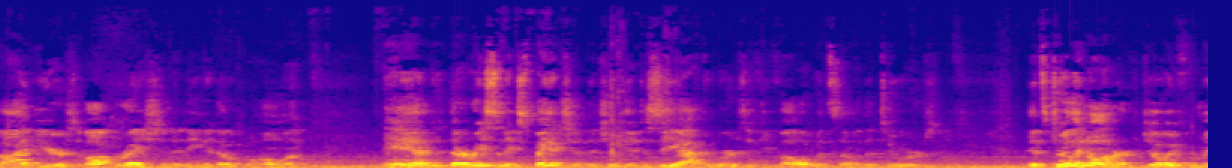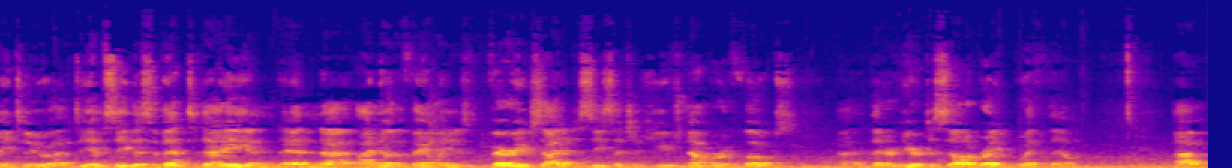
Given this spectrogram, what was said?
125 years of operation in Enid, Oklahoma, and their recent expansion that you'll get to see afterwards if you follow with some of the tours. It's truly an honor, Joey, for me to, uh, to MC this event today, and, and uh, I know the family is very excited to see such a huge number of folks uh, that are here to celebrate with them. Uh,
